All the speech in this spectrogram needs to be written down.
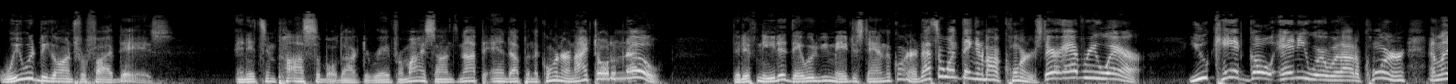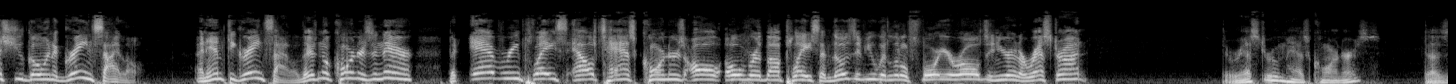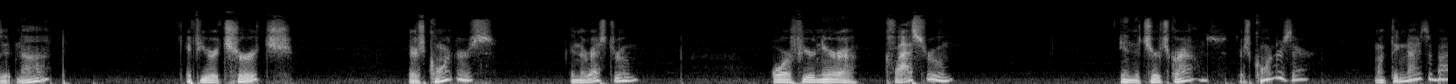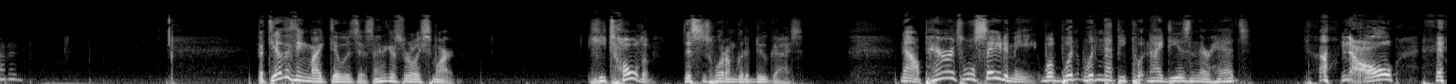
We would be gone for five days. And it's impossible, Dr. Ray, for my sons not to end up in the corner. And I told them no, that if needed, they would be made to stand in the corner. That's the one thing about corners. They're everywhere. You can't go anywhere without a corner unless you go in a grain silo, an empty grain silo. There's no corners in there, but every place else has corners all over the place. And those of you with little four year olds and you're at a restaurant, the restroom has corners, does it not? If you're at church, there's corners in the restroom. Or if you're near a classroom, in the church grounds. There's corners there. One thing nice about it. But the other thing Mike did was this. I think it's really smart. He told them, "This is what I'm going to do, guys." Now, parents will say to me, "Well, wouldn't, that be putting ideas in their heads?" no,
